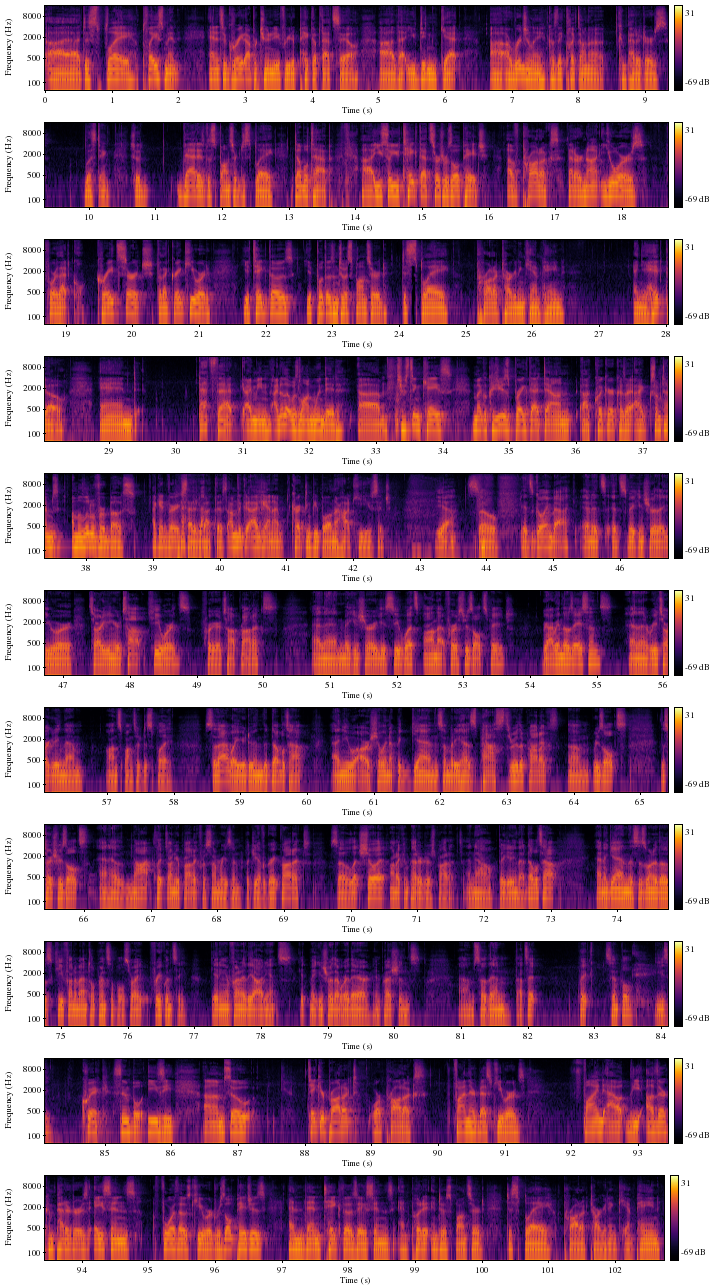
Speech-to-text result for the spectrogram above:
uh, display placement, and it's a great opportunity for you to pick up that sale uh, that you didn't get uh, originally because they clicked on a competitor's listing. So that is the sponsored display. Double tap. Uh, you so you take that search result page of products that are not yours for that great search for that great keyword. You take those, you put those into a sponsored display product targeting campaign, and you hit go. And that's that. I mean, I know that was long winded. Um, just in case, Michael, could you just break that down uh, quicker? Because I, I sometimes I'm a little verbose. I get very excited about this. I'm the again. I'm correcting people on their hotkey usage. Yeah. So it's going back and it's it's making sure that you are targeting your top keywords for your top products, and then making sure you see what's on that first results page, grabbing those ASINs, and then retargeting them on sponsored display. So that way you're doing the double tap and you are showing up again. Somebody has passed through the product's um, results, the search results, and have not clicked on your product for some reason, but you have a great product. So let's show it on a competitor's product. And now they're getting that double tap. And again, this is one of those key fundamental principles, right? Frequency, getting in front of the audience, get, making sure that we're there, impressions. Um, so then that's it. Quick, simple, easy. Quick, simple, easy. Um, so take your product or products, find their best keywords, find out the other competitors' ASINs for those keyword result pages, and then take those ASINs and put it into a sponsored display product targeting campaign.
